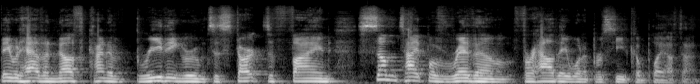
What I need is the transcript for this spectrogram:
they would have enough kind of breathing room to start to find some type of rhythm for how they want to proceed come playoff time.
